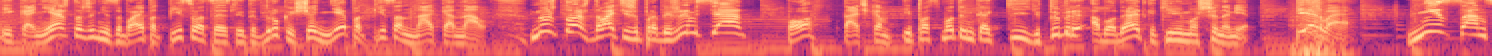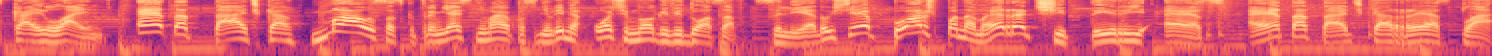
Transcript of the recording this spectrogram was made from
И, конечно же, не забывай подписываться, если ты вдруг еще не подписан на канал. Ну что ж, давайте же пробежимся по тачкам и посмотрим, какие ютуберы обладают какими машинами. Первое. Nissan Skyline. Это тачка Мауса, с которым я снимаю в последнее время очень много видосов. Следующее Porsche Panamera 4S. Это тачка Рестла.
